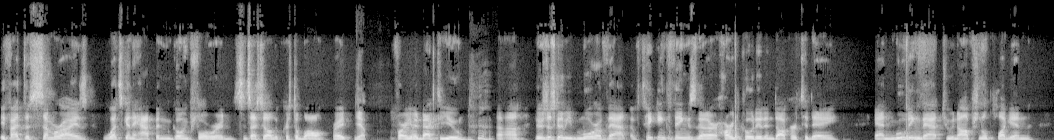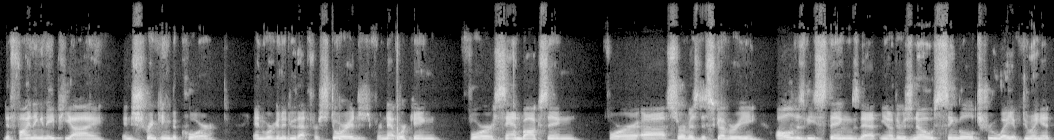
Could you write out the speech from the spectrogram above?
if I had to summarize what's going to happen going forward, since I still have the crystal ball, right? Yep. Before I give it back to you, uh, there's just going to be more of that of taking things that are hard coded in Docker today and moving that to an optional plugin, defining an API, and shrinking the core. And we're going to do that for storage, for networking, for sandboxing, for uh, service discovery, all of these things that you know. There's no single true way of doing it.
